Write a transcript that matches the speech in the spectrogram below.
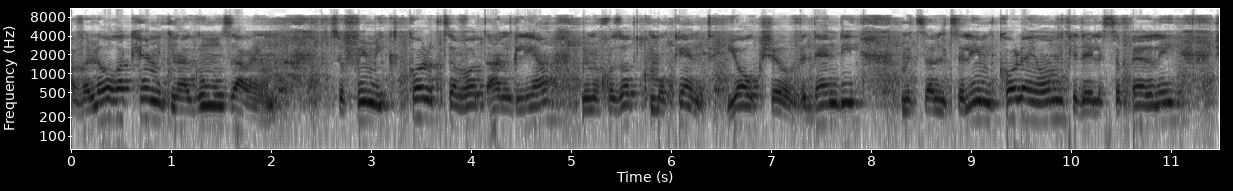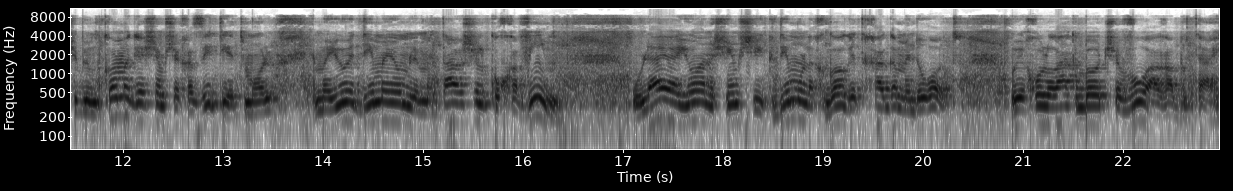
אבל לא רק הם התנהגו מוזר היום. צופים מכל קצוות אנגליה, ממחוזות כמו קנט, יורקשר ודנדי, מצלצלים כל היום כדי לספר לי שבמקום הגשם שחזיתי אתמול, הם היו עדים היום למטר של כוכבים. אולי היו אנשים שהקדימו לחגוג את חג המדורות. הוא יחול רק בעוד שבוע, רבותיי.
